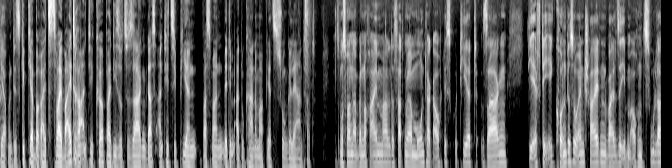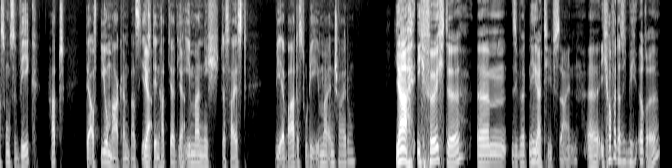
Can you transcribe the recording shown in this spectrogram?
Ja. Und es gibt ja bereits zwei weitere Antikörper, die sozusagen das antizipieren, was man mit dem Aducanumab jetzt schon gelernt hat. Jetzt muss man aber noch einmal, das hatten wir am Montag auch diskutiert, sagen, die FDE konnte so entscheiden, weil sie eben auch einen Zulassungsweg hat, der auf Biomarkern basiert. Ja. Den hat ja die ja. EMA nicht. Das heißt, wie erwartest du die EMA-Entscheidung? Ja, ich fürchte, ähm, sie wird negativ sein. Äh, ich hoffe, dass ich mich irre,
